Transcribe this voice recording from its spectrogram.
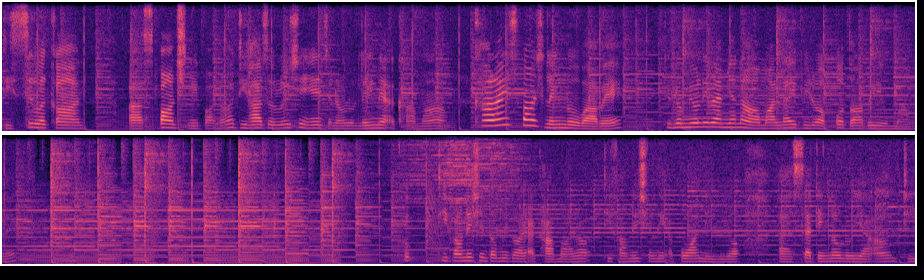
ဒီ silicone အာ sponge လေးပေါ့နော်ဒီဟာဆိုလို့ရှိရင်ကျွန်တော်တို့လိမ့်တဲ့အခါမှာခါတိုင်း sponge လိမ့်လို့ပါပဲဒီလိုမျိုးလေးပဲမျက်နှာအောင်မှာလိုက်ပြီးတော့ပုတ်သွားပေးဦးမှာပဲခုဒီ foundation သုံးပြီးသွားတဲ့အခါမှာတော့ဒီ foundation လေးအပေါ်ကနေပြီးတော့အဲ setting လုပ်လို့ရအောင်ဒီ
